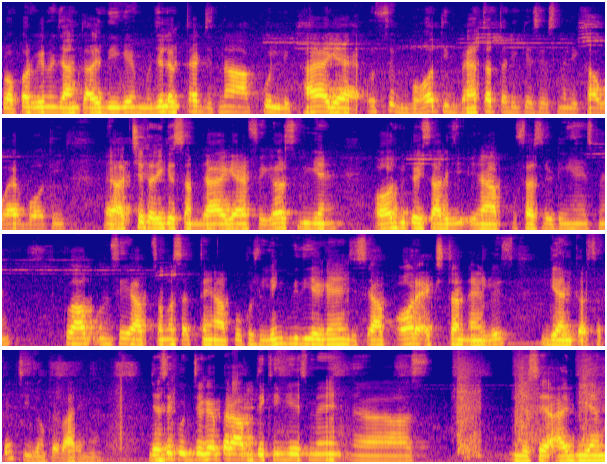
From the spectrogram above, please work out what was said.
प्रॉपर वे में जानकारी दी गई। मुझे लगता है जितना आपको लिखाया गया है, उससे बहुत ही बेहतर तरीके से इसमें लिखा हुआ है, बहुत ही अच्छे तरीके से समझाया गया है। फिगर्स भी हैं, और भी कई सारी आपको फैसिलिटी हैं इसमें। तो आप उनसे आप समझ सकते हैं, आपको कुछ लिंक भी दिए गए हैं, जिससे आप और एक्स्ट्रा नॉलेज ज्ञान कर सकें चीज़ों के बारे में। जैसे कुछ जगह पर आप देखेंगे इसमें जैसे आई बी एम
